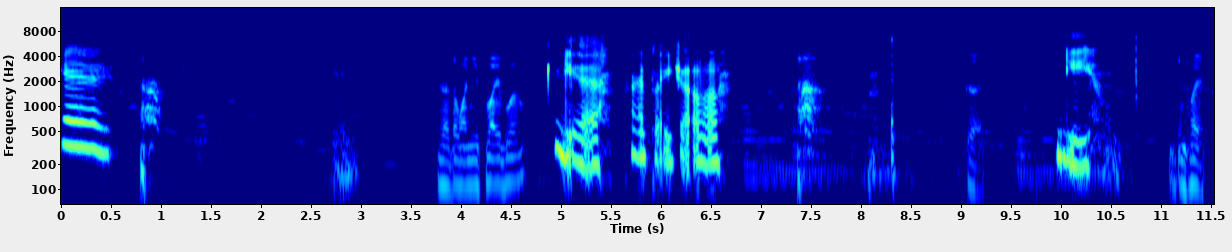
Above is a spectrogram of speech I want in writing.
Yay. Is that the one you play, Blue? Yeah, I play Java. Good. Yeah. You can play it together.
